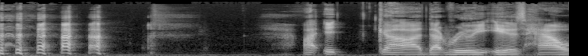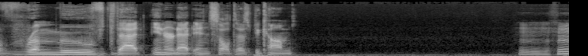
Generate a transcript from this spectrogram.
I, it God, that really is how removed that internet insult has become. hmm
